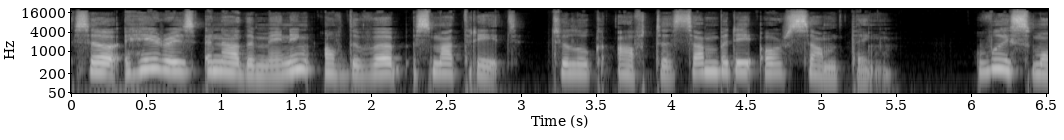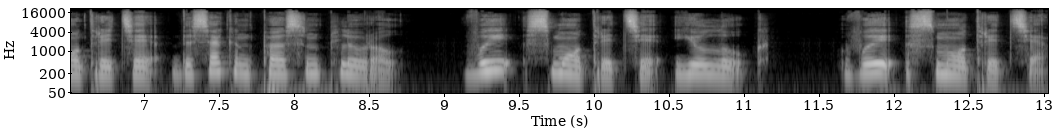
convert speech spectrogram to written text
So here is another meaning of the verb смотреть, to look after somebody or something. Вы смотрите the second person plural. Вы смотрите you look. Вы смотрите.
